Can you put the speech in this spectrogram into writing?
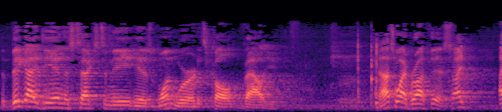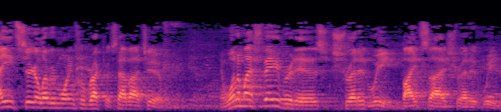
The big idea in this text to me is one word, it's called value. Now, that's why I brought this. I, I eat cereal every morning for breakfast. How about you? And one of my favorite is shredded wheat, bite-sized shredded wheat.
